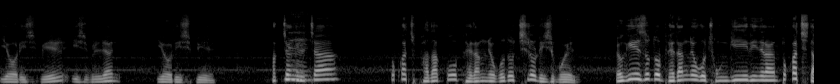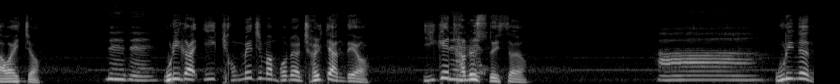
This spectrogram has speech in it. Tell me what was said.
2월 20일, 21년 2월 22일 확정일자 똑같이 받았고 배당 요구도 7월 25일 여기에서도 배당 요구 종기일이랑 똑같이 나와 있죠. 네, 네. 우리가 이 경매지만 보면 절대 안 돼요. 이게 네네. 다를 수도 있어요. 아. 우리는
